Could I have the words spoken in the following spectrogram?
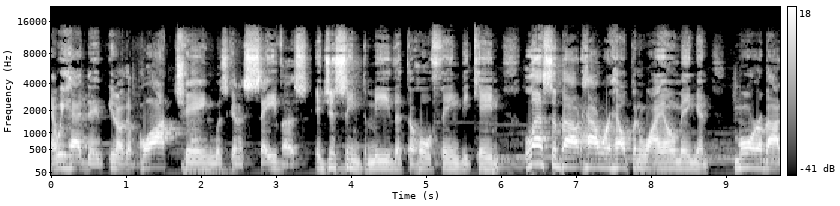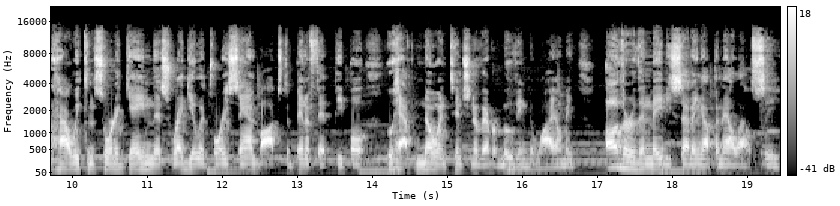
and we had to, you know, the blockchain was going to save us. It just seemed to me that the whole thing became less about how we're helping Wyoming and more about how we can sort of game this regulatory sandbox to benefit people who have no intention of ever moving to Wyoming other than maybe setting up an LLC.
